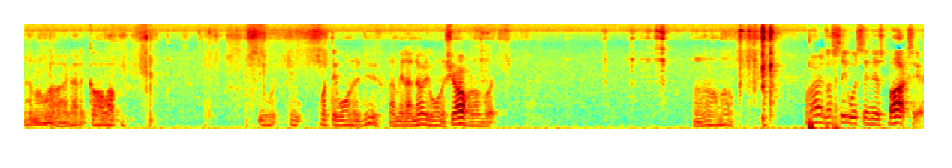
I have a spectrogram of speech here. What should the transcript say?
I don't know. I got to call up and see what they, what they want to do. I mean, I know they want to sharpen them, but I don't know. All right, let's see what's in this box here.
